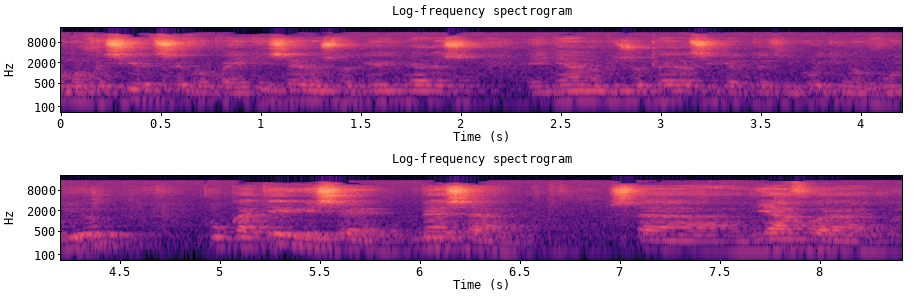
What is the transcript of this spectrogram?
νομοθεσία της Ευρωπαϊκής Ένωσης το 2009, νομίζω πέρασε και από το Εθνικό Κοινοβούλιο, που κατήργησε μέσα στα διάφορα ε,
